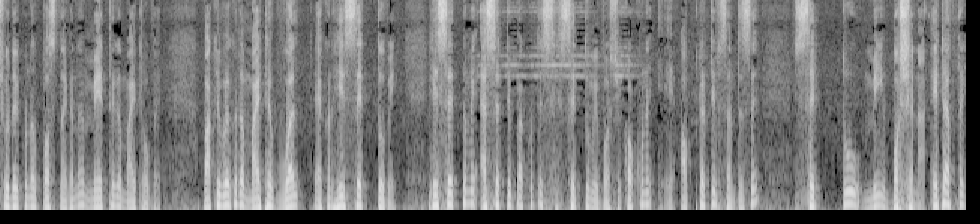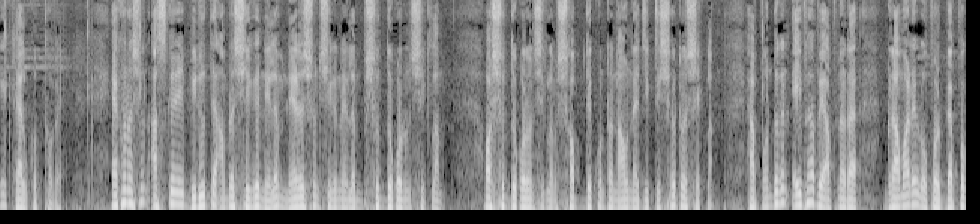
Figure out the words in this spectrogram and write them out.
শুটের কোনো প্রশ্ন এখানে মেয়ের থেকে মাইট হবে। বাকি বাক্যটা মাইট হ্যাভ ওয়েলথ এখন হি সেট তুমি হি সেট তুমি অ্যাসেপ্টিভ বাক্যতে সেট তুমি বসে। কখনো অপটাটিভ সেন্টেন্সে সেট টু মি বসে না। এটা আপনাকে খেয়াল করতে হবে। এখন আসুন আজকের এই ভিডিওতে আমরা শিখে নিলাম ন্যারেশন শিখে নিলাম, শুদ্ধকরণ শিখলাম। অশুদ্ধকরণ শিখলাম, শব্দে কোনটা নাউন অ্যাডজেক্টিভ সেটাও শিখলাম। হ্যাঁ বন্ধুগণ, এইভাবে আপনারা গ্রামারের ওপর ব্যাপক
